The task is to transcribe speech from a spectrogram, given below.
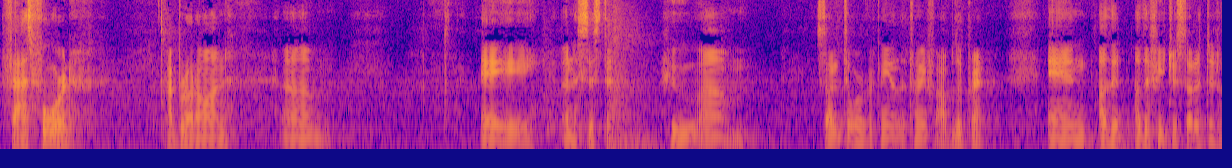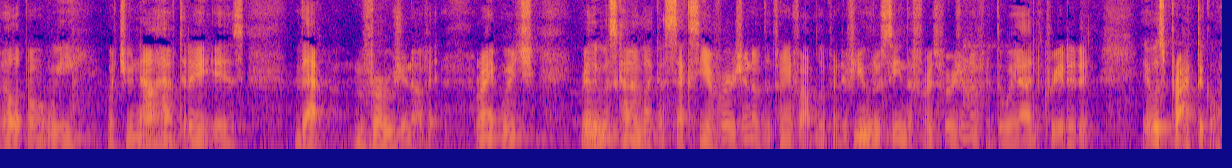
Fast forward, I brought on um, a an assistant who um, started to work with me on the 25 blueprint, and other other features started to develop. And what we what you now have today is that version of it, right? Which really was kind of like a sexier version of the 25 blueprint. If you would have seen the first version of it the way I'd created it, it was practical,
